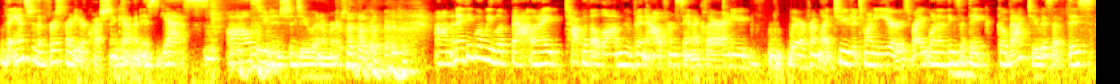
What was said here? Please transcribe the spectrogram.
The answer to the first part of your question, Gavin, is yes. All students should do an immersion. um, and I think when we look back, when I talk with alum who've been out from Santa Clara anywhere from like two to 20 years, right? One of the things that they go back to is that this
